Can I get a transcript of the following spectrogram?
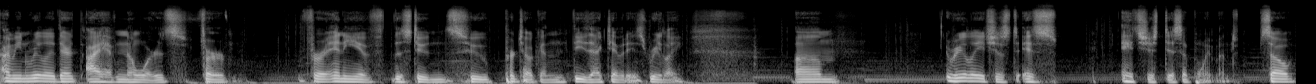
I mean, really, there. I have no words for for any of the students who partook in these activities. Really, um, really, it's just it's it's just disappointment. So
